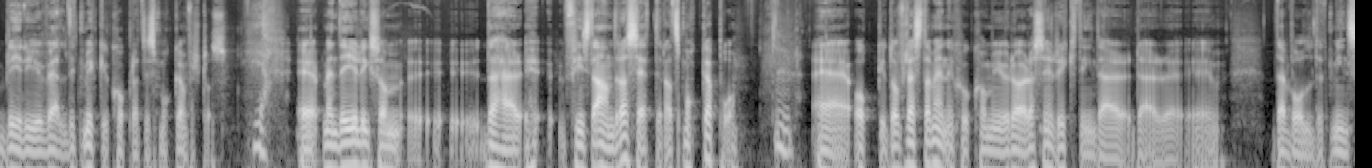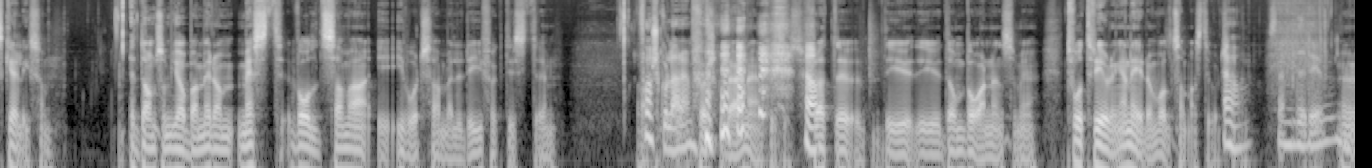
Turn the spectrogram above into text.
blir det ju väldigt mycket kopplat till smockan förstås. Ja. Eh, men det är ju liksom eh, det här, finns det andra sätt än att smocka på? Mm. Eh, och de flesta människor kommer ju röra sig i en riktning där, där, eh, där våldet minskar liksom. De som jobbar med de mest våldsamma i, i vårt samhälle, det är ju faktiskt eh, Förskolläraren. Förskollärarna, ja, precis. Ja. För att eh, det är, ju, det är ju de barnen som är, två treåringarna är de våldsammaste i vårt Ja, samhälle. sen blir det... Eh,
